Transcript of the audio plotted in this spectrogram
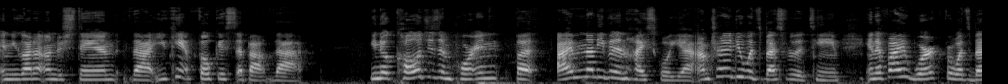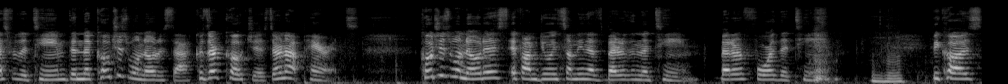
and you gotta understand that you can't focus about that. You know, college is important, but I'm not even in high school yet. I'm trying to do what's best for the team. And if I work for what's best for the team, then the coaches will notice that because they're coaches, they're not parents. Coaches will notice if I'm doing something that's better than the team, better for the team. Mm-hmm. Because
